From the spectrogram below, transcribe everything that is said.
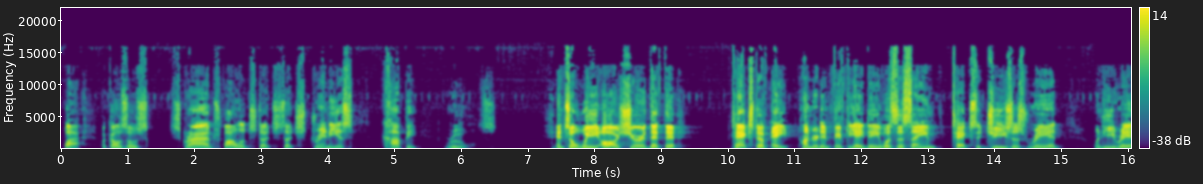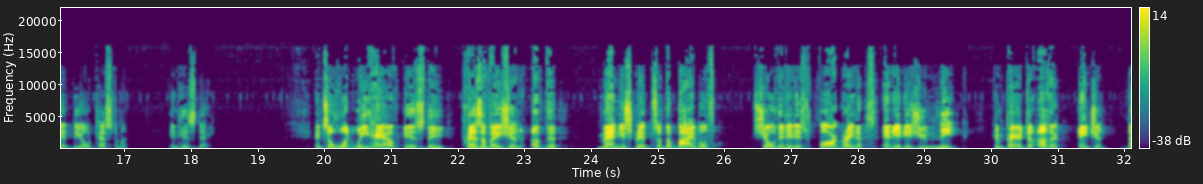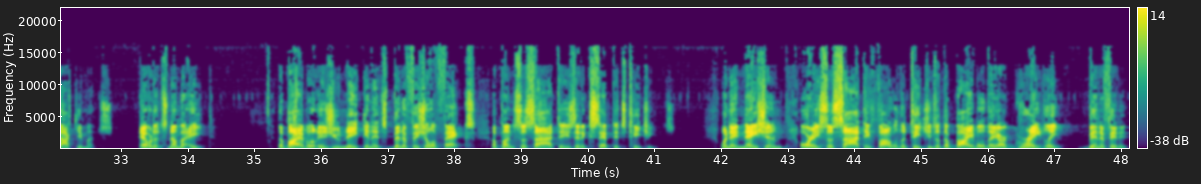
Why? Because those scribes followed such, such strenuous copy rules. And so we are assured that the text of 850 AD was the same text that Jesus read when he read the Old Testament in his day. And so what we have is the preservation of the manuscripts of the Bible show that it is far greater and it is unique compared to other ancient documents. Evidence number eight the Bible is unique in its beneficial effects upon societies that accept its teachings. When a nation or a society follow the teachings of the Bible, they are greatly benefited.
